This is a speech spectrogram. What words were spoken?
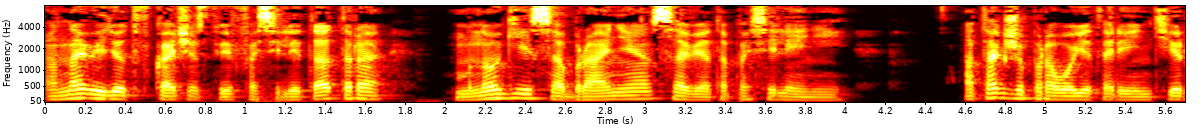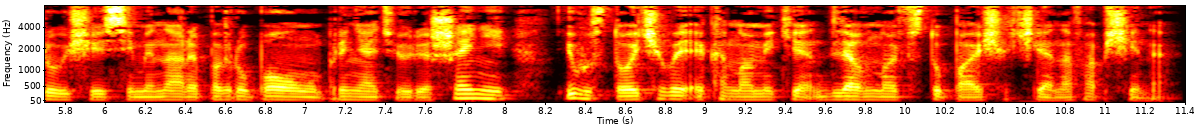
Она ведет в качестве фасилитатора многие собрания Совета поселений, а также проводит ориентирующие семинары по групповому принятию решений и устойчивой экономике для вновь вступающих членов общины.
